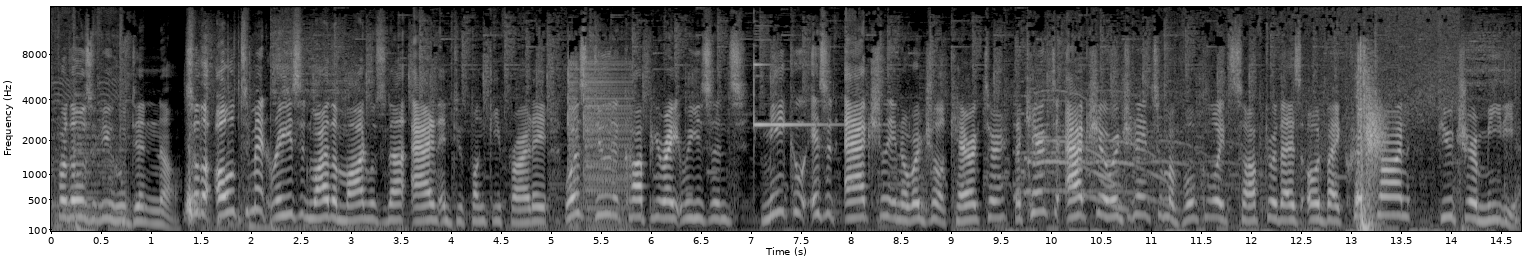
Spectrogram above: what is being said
for those of you who didn't know. So the ultimate reason why the mod was not added into Funky Friday was due to copyright reasons. Miku isn't actually an original character. The character actually originates from a Vocaloid software that is owned by Crypton, Future Media.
